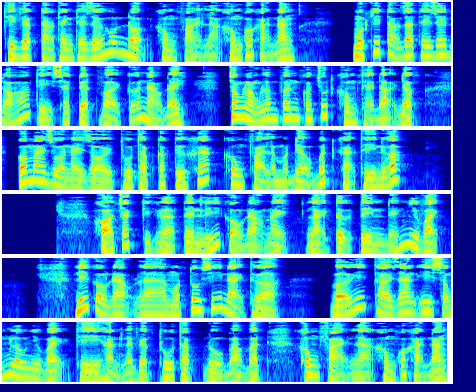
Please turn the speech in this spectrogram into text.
thì việc tạo thành thế giới hỗn độn không phải là không có khả năng. Một khi tạo ra thế giới đó thì sẽ tuyệt vời cỡ nào đây? Trong lòng lâm vân có chút không thể đợi được có mai rùa này rồi, thu thập các thứ khác không phải là một điều bất khả thi nữa. Khó trách kịch là tên lý cầu đạo này lại tự tin đến như vậy. Lý cầu đạo là một tu sĩ đại thừa. Với thời gian y sống lâu như vậy thì hẳn là việc thu thập đủ bảo vật không phải là không có khả năng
